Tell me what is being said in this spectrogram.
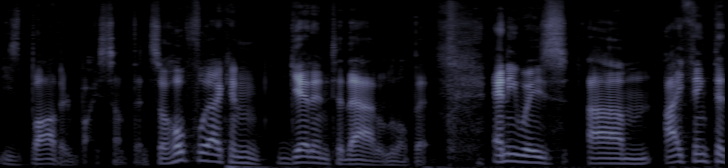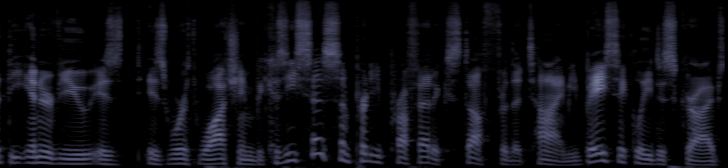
he's bothered by something. So hopefully, I can get into that a little bit. Anyways, um, I think that the interview is is worth watching because he says some pretty prophetic stuff for the time. He basically describes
